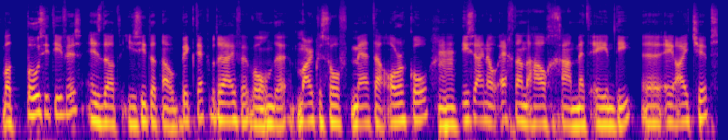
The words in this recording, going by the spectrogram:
Wat positief is, is dat je ziet dat nou big tech bedrijven, waaronder Microsoft, Meta, Oracle, mm -hmm. die zijn nou echt aan de haal gegaan met AMD uh, AI-chips.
